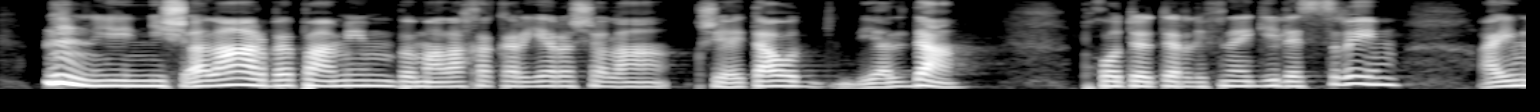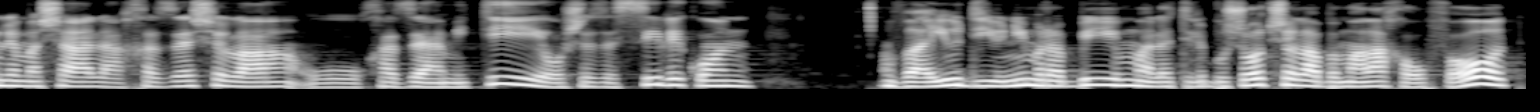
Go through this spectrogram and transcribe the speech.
היא נשאלה הרבה פעמים במהלך הקריירה שלה, כשהיא הייתה עוד ילדה, פחות או יותר לפני גיל 20, האם למשל החזה שלה הוא חזה אמיתי או שזה סיליקון, והיו דיונים רבים על התלבושות שלה במהלך ההופעות.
